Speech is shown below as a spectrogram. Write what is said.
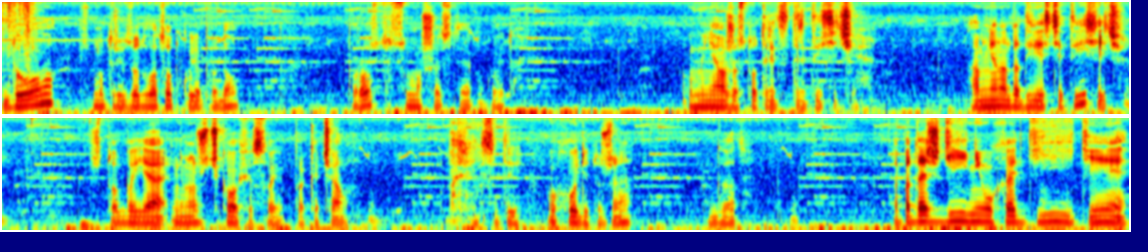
Да, смотри, за двадцатку я продал. Просто сумасшествие какое-то. У меня уже 133 тысячи. А мне надо 200 тысяч чтобы я немножечко офис свой прокачал. Блин, смотри, уходит уже, а? Гад. Да подожди, не уходите.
